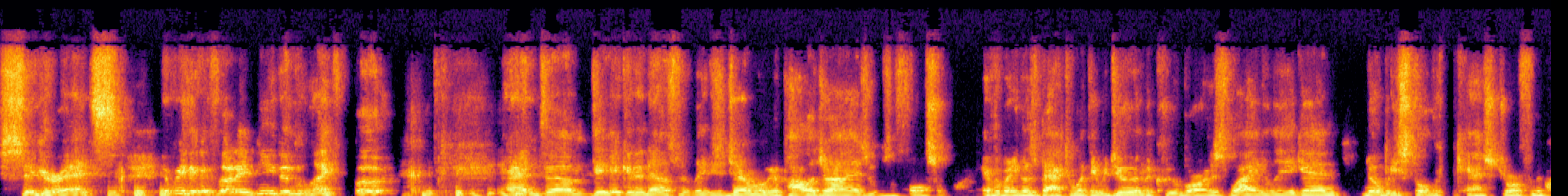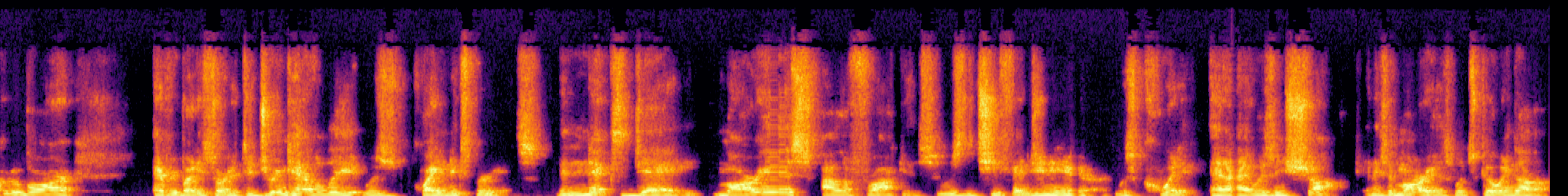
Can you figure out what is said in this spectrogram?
cigarettes, everything I thought I'd need in the lifeboat. And um, they make an announcement, ladies and gentlemen, we apologize. It was a false alarm. Everybody goes back to what they were doing. The crew bar is lively again. Nobody stole the cash drawer from the crew bar. Everybody started to drink heavily. It was quite an experience. The next day, Marius Alafrakis, who was the chief engineer, was quitting, and I was in shock. And I said, Marius, what's going on?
